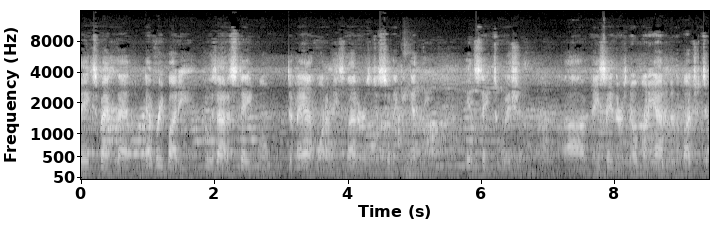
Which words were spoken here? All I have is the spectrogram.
they expect that everybody who is out of state will demand one of these letters just so they can get the in-state tuition. Uh, they say there's no money added to the budget to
